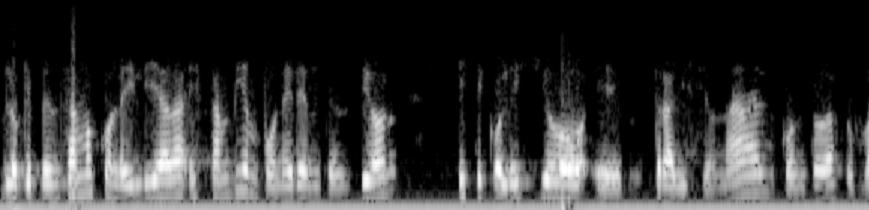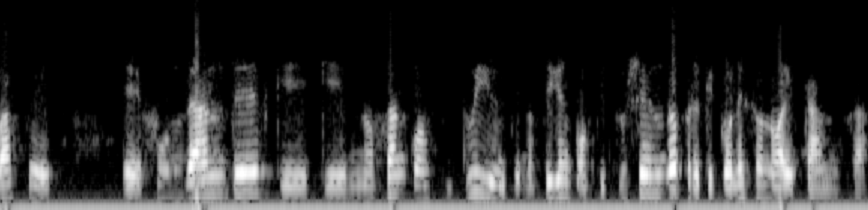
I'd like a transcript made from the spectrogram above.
lo que pensamos con la Ilíada es también poner en tensión este colegio eh, tradicional, con todas sus bases eh, fundantes que, que nos han constituido y que nos siguen constituyendo, pero que con eso no alcanza.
